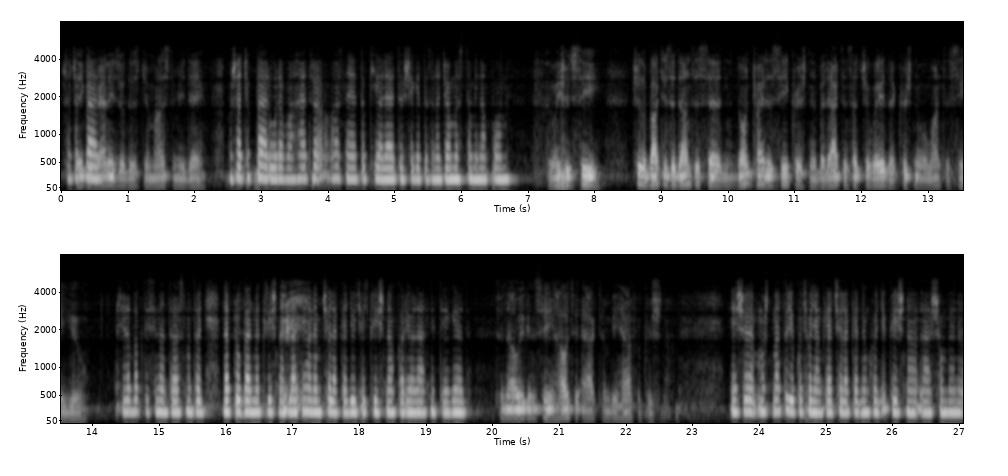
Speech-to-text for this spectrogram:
csak take pár, advantage of this Jamastami day. most már csak pár óra van hátra, használjátok ki a lehetőséget ezen a Jamastami napon. We should see. Srila Bhaktisiddhanta said, don't try to see Krishna, but act in such a way that Krishna will want to see you. Srila Bhakti Siddhanta azt mondta, hogy ne próbáld meg Krishnát látni, hanem cselekedj úgy, hogy Krishna akarjon látni téged. So now we can see how to act on behalf of Krishna. És most már tudjuk, hogy hogyan kell cselekednünk, hogy Krishna lásson, is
